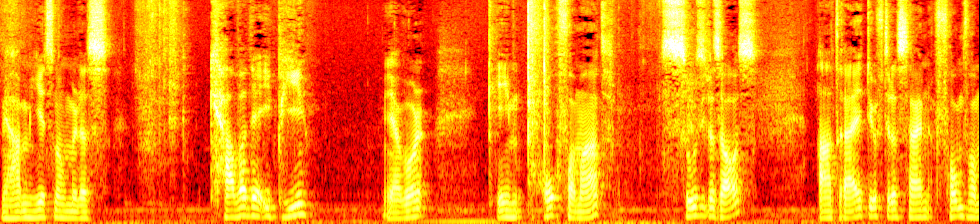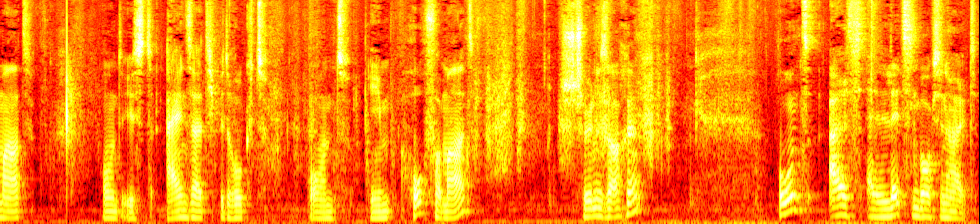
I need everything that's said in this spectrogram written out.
Wir haben hier jetzt nochmal das Cover der EP. Jawohl. Im Hochformat. So sieht das aus. A3 dürfte das sein vom Format und ist einseitig bedruckt und im Hochformat. Schöne Sache. Und als letzten Boxinhalt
